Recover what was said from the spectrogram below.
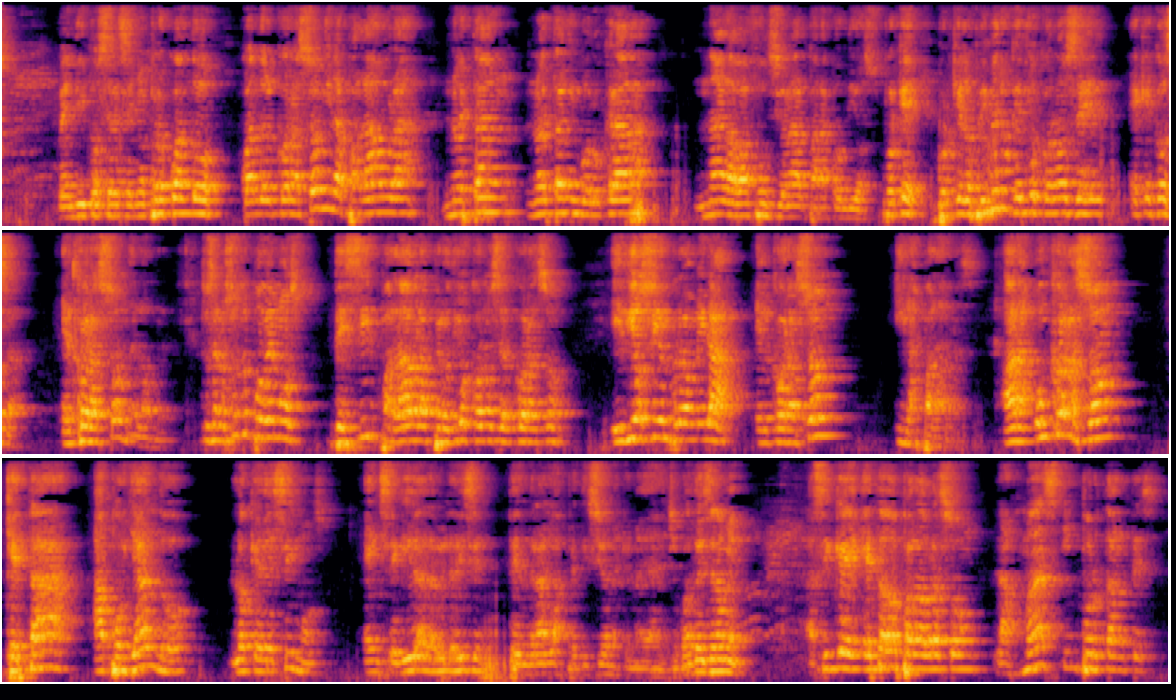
bendito sea el Señor. Pero cuando, cuando el corazón y la palabra no están, no están involucradas, nada va a funcionar para con Dios. ¿Por qué? Porque lo primero que Dios conoce es, qué cosa? El corazón del hombre. Entonces nosotros podemos decir palabras, pero Dios conoce el corazón. Y Dios siempre va a mirar el corazón y las palabras. Ahora, un corazón que está apoyando lo que decimos, enseguida la Biblia dice, tendrás las peticiones que me hayas hecho. ¿Cuántos dicen amén? Así que estas dos palabras son las más importantes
